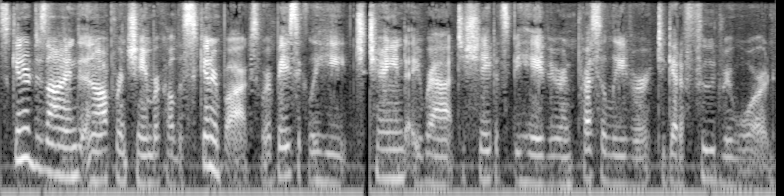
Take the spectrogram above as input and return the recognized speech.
Skinner designed an operant chamber called the Skinner box, where basically he chained a rat to shape its behavior and press a lever to get a food reward.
